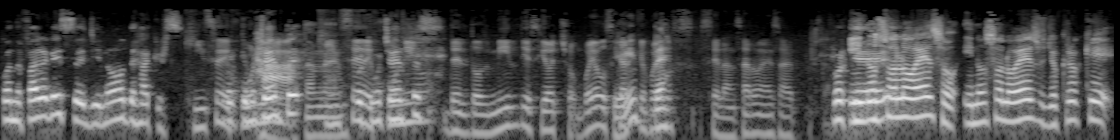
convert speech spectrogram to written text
cuando Fall Guys se llenó de hackers. 15 de Porque junio, mucha Ah, gente, también. 15 porque de mucha junio gente- del 2018. Voy a buscar Sí, qué ve. juegos se lanzaron en esa época. porque Y no solo eso, y no solo eso, yo creo que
